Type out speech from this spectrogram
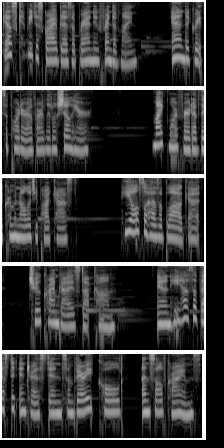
guess can be described as a brand new friend of mine and a great supporter of our little show here. Mike Morford of the Criminology Podcast. He also has a blog at truecrimeguys.com, and he has a vested interest in some very cold, unsolved crimes.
